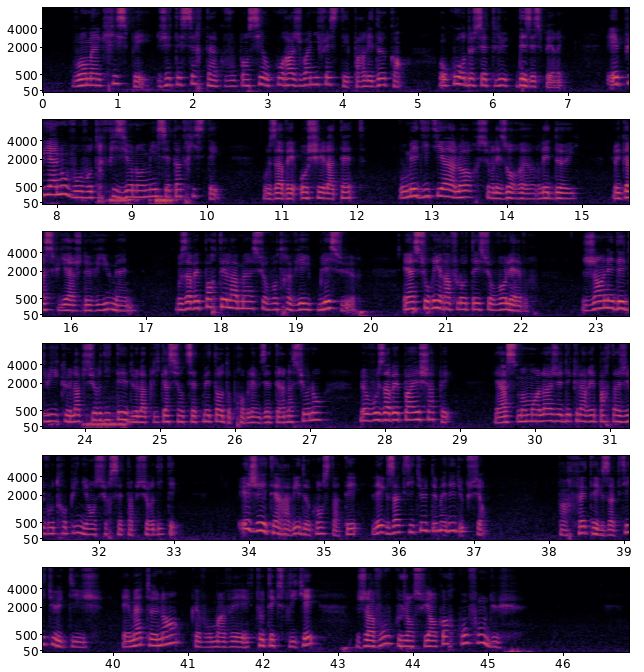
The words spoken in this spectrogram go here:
vos mains crispées, j'étais certain que vous pensiez au courage manifesté par les deux camps au cours de cette lutte désespérée. Et puis à nouveau votre physionomie s'est attristée. Vous avez hoché la tête. Vous méditiez alors sur les horreurs, les deuils, le gaspillage de vie humaine. Vous avez porté la main sur votre vieille blessure, et un sourire a flotté sur vos lèvres. J'en ai déduit que l'absurdité de l'application de cette méthode aux problèmes internationaux ne vous avait pas échappé et à ce moment-là j'ai déclaré partager votre opinion sur cette absurdité. Et j'ai été ravi de constater l'exactitude de mes déductions. Parfaite exactitude, dis-je. Et maintenant que vous m'avez tout expliqué, j'avoue que j'en suis encore confondu.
